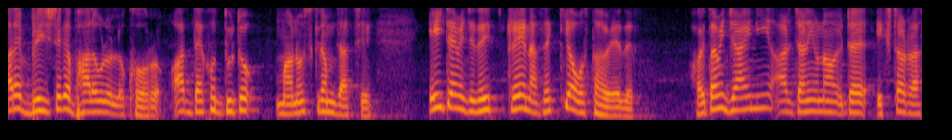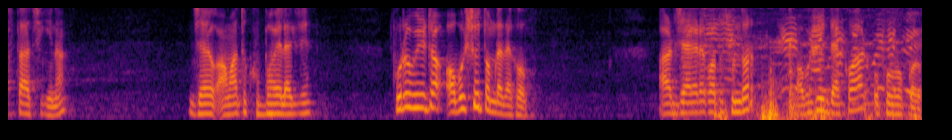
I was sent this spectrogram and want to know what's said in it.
আরে ব্রিজটাকে ভালো করে লক্ষ্য করো। আর দেখো দুটো মানুষ কিরম যাচ্ছে। এই টাইমে যদি ট্রেন আসে, কী অবস্থা হবে এদের? হয়তো আমি যাইনি আর জানিও না এটা এক্সট্রা রাস্তা আছে কি না যাই হোক, আমার তো খুব ভয় লাগছে। পুরো ভিডিওটা অবশ্যই তোমরা দেখো। আর জায়গাটা কত সুন্দর, অবশ্যই দেখো আর উপভোগ করো।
